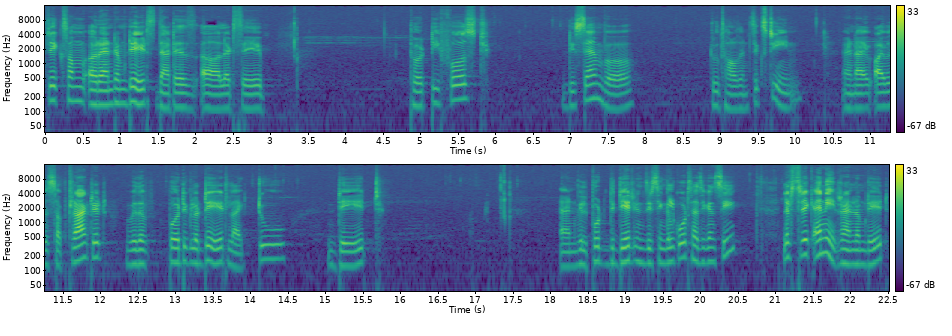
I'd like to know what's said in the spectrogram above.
take some uh, random dates that is uh, let's say 31st December 2016 and I, I will subtract it with a particular date like to date and we'll put the date in the single quotes as you can see. Let's take any random date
